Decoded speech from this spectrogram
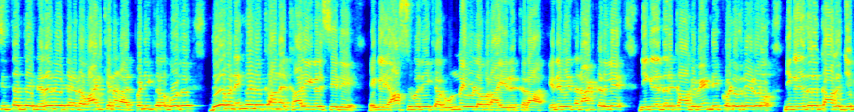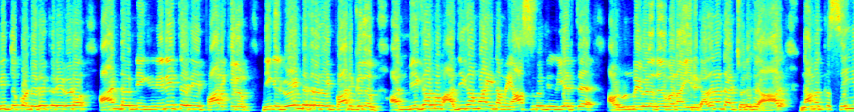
சித்தத்தை நிறைவேற்ற என்னோட வாழ்க்கையை நாங்கள் அர்ப்பணிக்கிற போது தேவன் எங்களுக்கான காரியங்களை செய்து எங்களை ஆசிர்வதிக்க உண்மை உள்ளவராய் இருக்கிறார். எனவே இந்த நாட்களிலே நீங்கள் எதற்காக வேண்டிக் கொள்ளுகிறீர்களோ நீங்கள் எதற்காக ஜெபித்துக் கொண்டு இருக்கிறீர்களோ ஆண்டவர் நீங்கள் நினைத்ததை பார்க்கலும் நீங்கள் வேண்டுகிறதை பார்க்கலும் அது மிகவும் அதிகமாய் நம்மை ஆசிர்வதி உயர்த்த அவர் உண்மையுள்ள தேவனாய் இருக்கு அதனால் தான் சொல்லுகிறார் நமக்கு செய்ய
